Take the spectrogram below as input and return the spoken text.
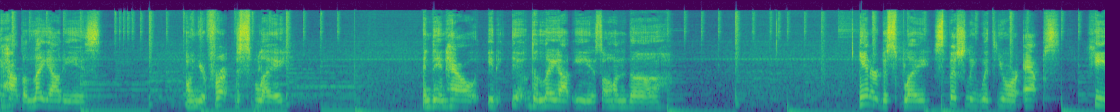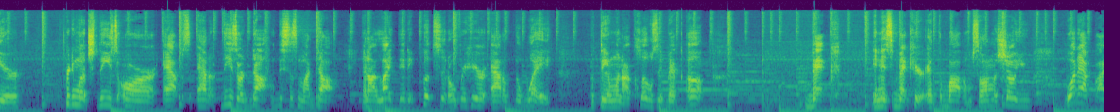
how the layout is on your front display and then how it the layout is on the inner display especially with your apps here. Pretty much these are apps out of these are dock this is my dock and I like that it puts it over here out of the way. But then when I close it back up back and it's back here at the bottom. So I'm gonna show you what app I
